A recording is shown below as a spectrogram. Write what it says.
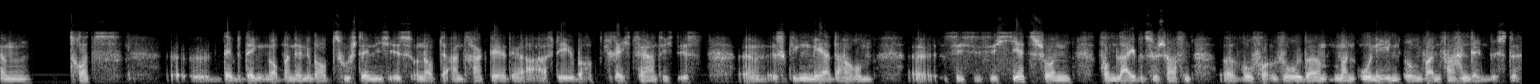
ähm, trotz der Bedenken, ob man denn überhaupt zuständig ist und ob der Antrag der, der AfD überhaupt gerechtfertigt ist. Äh, es ging mehr darum, äh, sich, sich jetzt schon vom Leibe zu schaffen, äh, worüber man ohnehin irgendwann verhandeln müsste.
